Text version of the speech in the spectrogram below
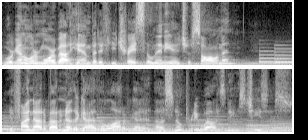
We're going to learn more about him, but if you trace the lineage of Solomon, you'll find out about another guy that a lot of us know pretty well. His name's Jesus.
